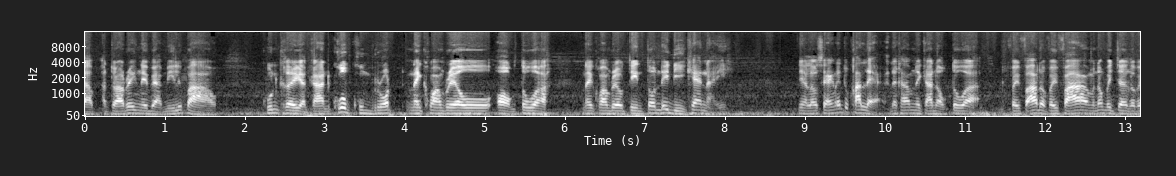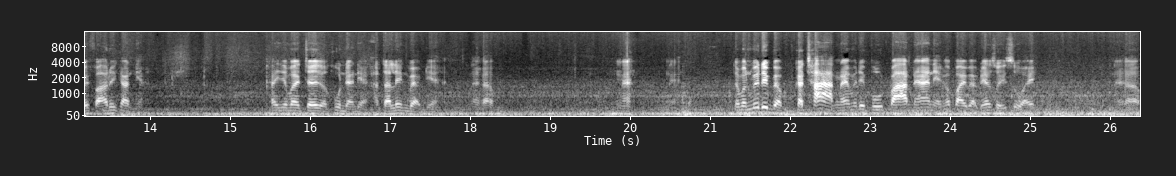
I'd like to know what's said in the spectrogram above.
กับอัตราเร่งในแบบนี้หรือเปล่า คุ้นเคยกับการควบคุมรถในความเร็วออกตัว ในความเร็วตีนต้นได้ดีแค่ไหนเนี่ยเราแซงได้ทุกคันแหละนะครับในการออกตัวไฟฟ้าต่อไฟฟ้ามันต้องไปเจอกับไฟฟ้าด้วยกันเนี่ยใครจะมาเจอกับคุณเนี่ยอัตราเร่งแบบเนี้ยนะครับนะ แต่มันไม่ได้แบบกระชากนะ ไม่ได้ปูดปาดนะเนี่ยก็ไปแบบนี้สวยๆนะครับ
